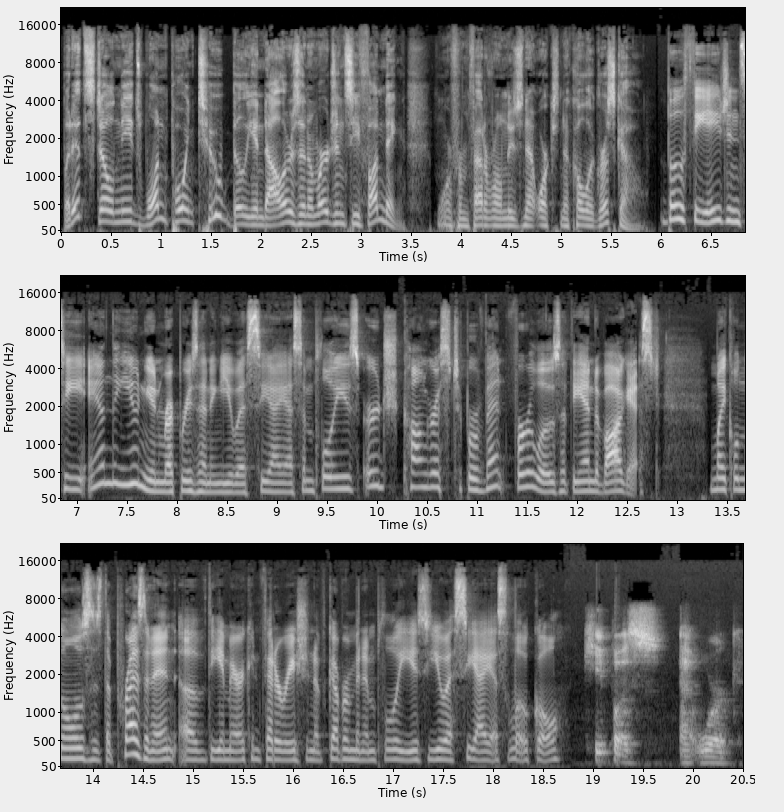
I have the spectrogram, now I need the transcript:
but it still needs $1.2 billion in emergency funding. More from Federal News Network's Nicola Ogrysko. Both the agency and the union representing USCIS employees urged Congress to prevent furloughs at the end of August. Michael Knowles is the president of the American Federation of Government Employees USCIS Local. Keep us at work,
